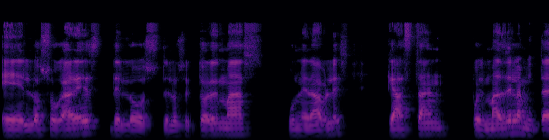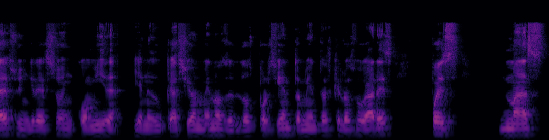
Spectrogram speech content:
eh, los hogares de los, de los sectores más vulnerables gastan pues más de la mitad de su ingreso en comida y en educación menos del 2%, mientras que los hogares pues más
